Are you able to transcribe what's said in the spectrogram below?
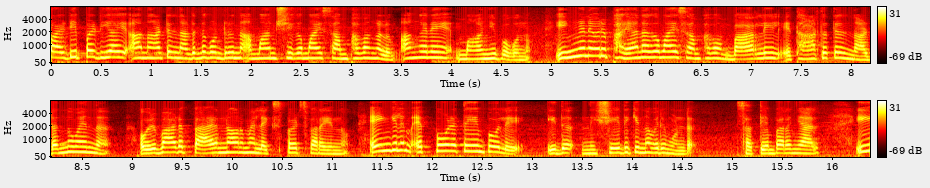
പടിപടിയായി ആ നാട്ടിൽ നടന്നുകൊണ്ടിരുന്ന അമാനുഷികമായ സംഭവങ്ങളും അങ്ങനെ മാഞ്ഞു പോകുന്നു. ഇങ്ങനെ ഒരു ഭയാനകമായ സംഭവം ബാർലിയിൽ യഥാർത്ഥത്തിൽ നടന്നുവെന്ന് ഒരുപാട് പാരനോർമൽ എക്സ്പേർട്സ് പറയുന്നു. എങ്കിലും എപ്പോഴത്തെയും പോലെ ഇത് നിഷേധിക്കുന്നവരുമുണ്ട്. സത്യം പറഞ്ഞാൽ ഈ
